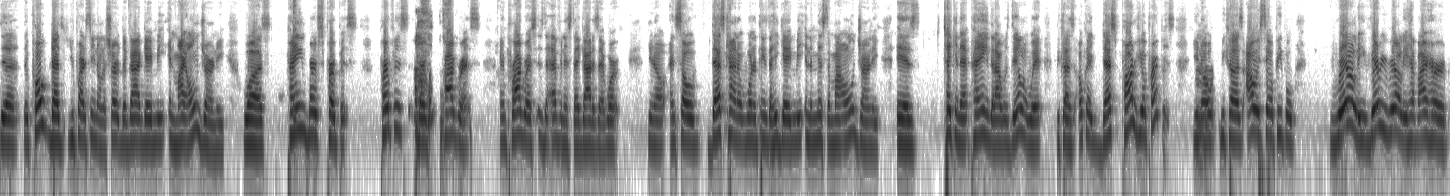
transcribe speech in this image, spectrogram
the the quote that you probably seen on the shirt that god gave me in my own journey was pain births purpose. Purpose births progress and progress is the evidence that god is at work. You know and so that's kind of one of the things that he gave me in the midst of my own journey is taking that pain that i was dealing with because okay that's part of your purpose you mm-hmm. know because i always tell people rarely, very rarely have I heard,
